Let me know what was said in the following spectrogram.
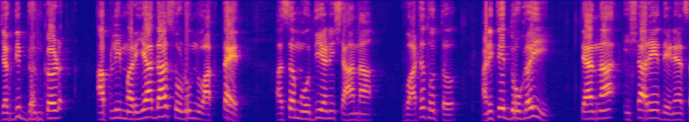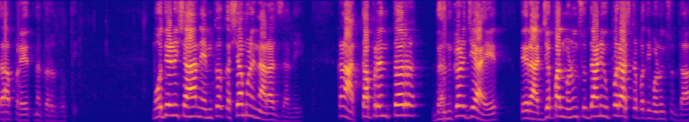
जगदीप धनकड आपली मर्यादा सोडून वागतायत असं मोदी आणि शहाना वाटत होतं आणि ते दोघंही त्यांना इशारे देण्याचा प्रयत्न करत होते. मोदी आणि शहा नेमकं कशामुळे नाराज झाले? कारण आत्तापर्यंत तर धनखड जे आहेत ते राज्यपाल म्हणून सुद्धा आणि उपराष्ट्रपती म्हणून सुद्धा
